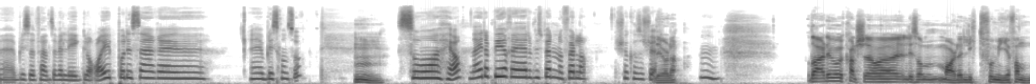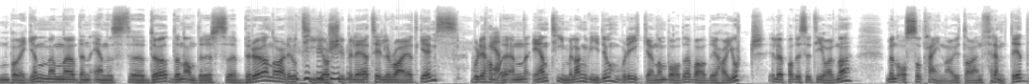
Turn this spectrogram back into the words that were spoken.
eh, Blizzard-fans er veldig glad i på disse her eh, BlizzConso. Så. Mm, Så ja, nei, det blir, eh, det blir spennende å følge. Se hva som det gjør det. Og Da er det jo kanskje å liksom male litt for mye fanden på veggen, men eh, den enes eh, død, den andres eh, brød. Nå er det jo tiårsjubileet til Riot Games, hvor de hadde en en time lang video hvor de gikk gjennom både hva de har gjort i løpet av disse ti årene, men også tegna ut da en fremtid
